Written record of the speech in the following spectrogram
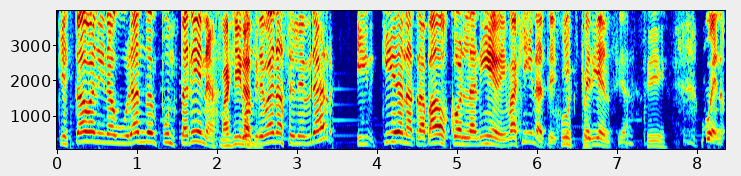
que estaban inaugurando en Punta Arenas, Imagínate. donde van a celebrar y quedan atrapados con la nieve. Imagínate, qué experiencia. Sí. Bueno,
